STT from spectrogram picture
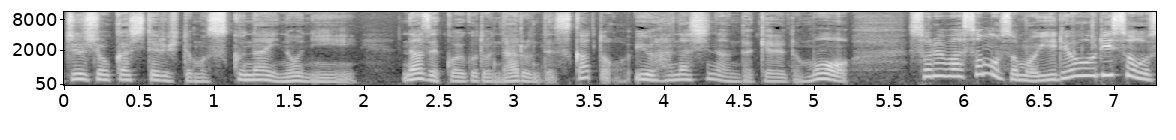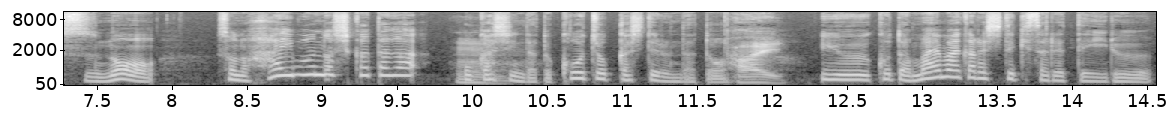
重症化している人も少ないのになぜこういうことになるんですかという話なんだけれどもそれはそもそも医療リソースのその配分の仕方がおかしいんだと、うん、硬直化してるんだと、はい、いうことは前々から指摘されている。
